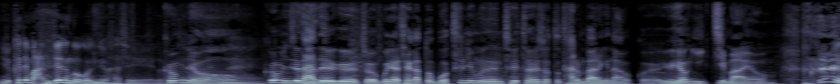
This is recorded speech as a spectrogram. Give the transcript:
이렇게 되면 안 되는 거거든요, 사실. 그럼요. 네. 그럼 이제 다들 그, 저, 뭐냐, 제가 또 못 틀리면 트위터에서 또 다른 반응이 나올 거예요. 유형 읽지 마요. 음. 그러면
